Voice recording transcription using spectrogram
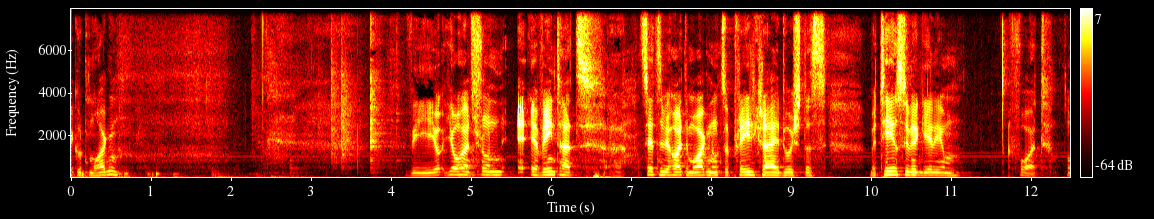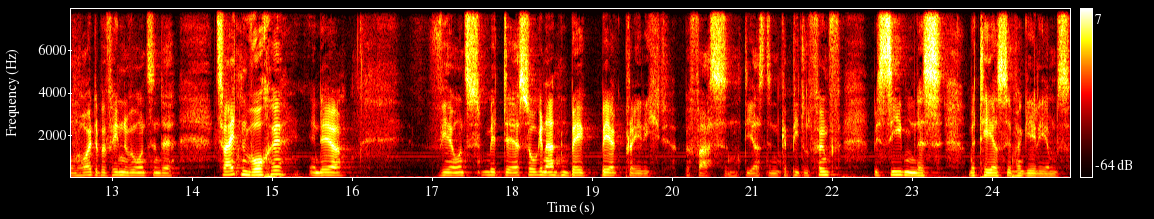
guten Morgen. Wie Johann schon erwähnt hat, äh, setzen wir heute Morgen unsere Predigtreihe durch das Matthäus-Evangelium fort. Und heute befinden wir uns in der zweiten Woche, in der wir uns mit der sogenannten Bergpredigt befassen, die aus den Kapitel 5 bis 7 des Matthäus-Evangeliums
